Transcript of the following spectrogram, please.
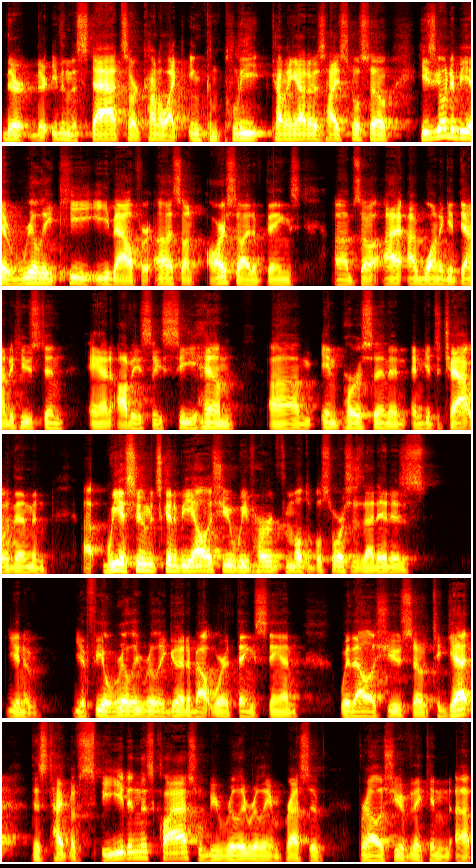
they're, they're, even the stats are kind of like incomplete coming out of his high school. So he's going to be a really key eval for us on our side of things. Um, so I, I want to get down to Houston and obviously see him um, in person and, and, get to chat with him. And uh, we assume it's going to be LSU. We've heard from multiple sources that it is, you know, you feel really, really good about where things stand with LSU. So to get this type of speed in this class will be really, really impressive for LSU if they can uh,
